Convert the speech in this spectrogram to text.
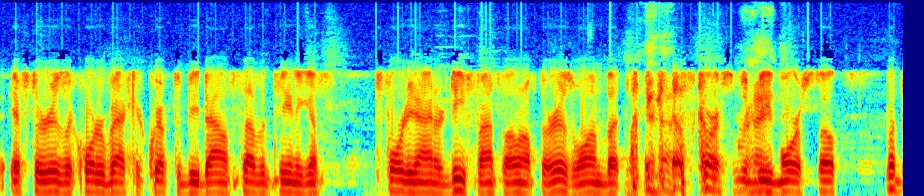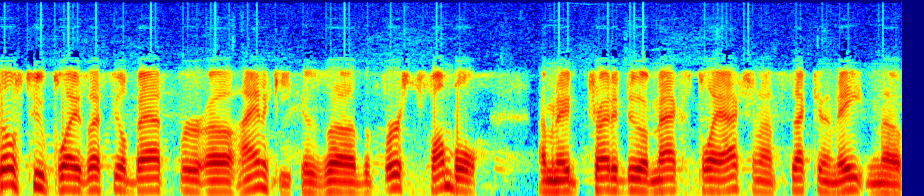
if there is a quarterback equipped to be down 17 against 49er defense. I don't know if there is one, but I guess Carson would right. be more so. But those two plays, I feel bad for uh, Heinicke because uh, the first fumble, I mean, they try to do a max play action on second and eight, and the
